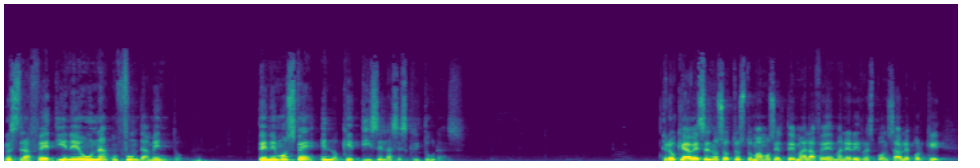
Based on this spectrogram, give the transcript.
Nuestra fe tiene un fundamento. Tenemos fe en lo que dicen las escrituras. Creo que a veces nosotros tomamos el tema de la fe de manera irresponsable porque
